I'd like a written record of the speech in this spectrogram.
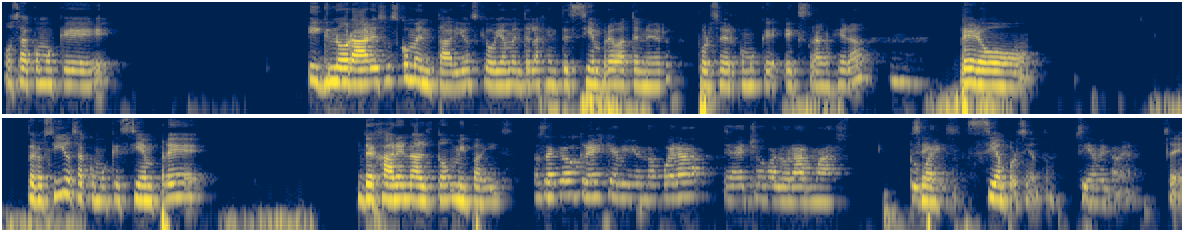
O sea, como que ignorar esos comentarios que obviamente la gente siempre va a tener por ser como que extranjera, pero pero sí, o sea, como que siempre dejar en alto mi país. O sea, que vos crees que viviendo afuera te ha hecho valorar más tu sí, país. 100%. Sí, a mí también. Sí.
